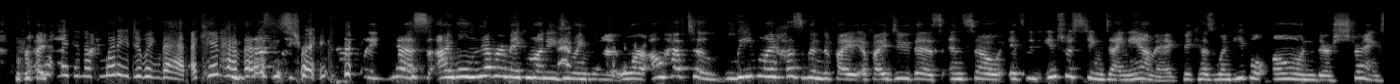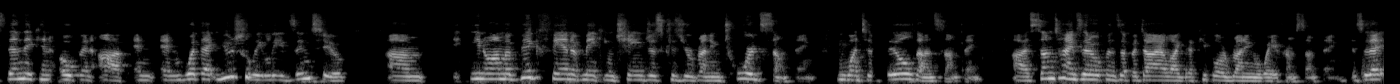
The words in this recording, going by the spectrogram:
right. I don't make enough money doing that. I can't have that as a strength. Exactly. yes i will never make money doing that or i'll have to leave my husband if i if i do this. And so it's an interesting dynamic because when people own their strengths then they can open up. And and what that usually leads into um, you know, I'm a big fan of making changes because you're running towards something. You want to build on something. Uh, sometimes it opens up a dialogue that people are running away from something, and so that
